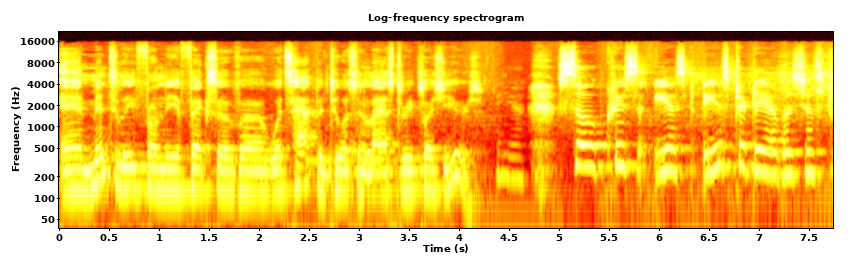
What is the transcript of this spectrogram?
and mentally from the effects of uh, what's happened to us in the last three plus years. Yeah. So, Chris, yes, yesterday I was just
